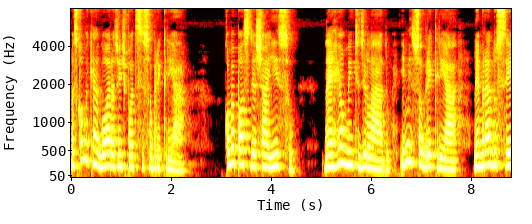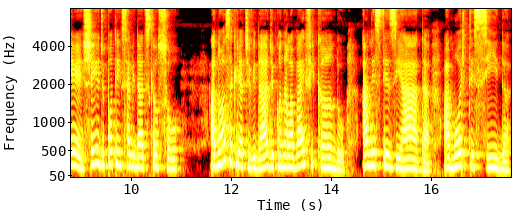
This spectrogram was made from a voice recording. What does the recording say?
Mas como é que agora a gente pode se sobrecriar? Como eu posso deixar isso? Né, realmente de lado e me sobrecriar, lembrar do ser cheio de potencialidades que eu sou. A nossa criatividade, quando ela vai ficando anestesiada, amortecida,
